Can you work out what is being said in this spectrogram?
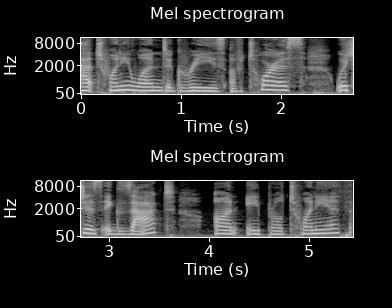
at 21 degrees of Taurus, which is exact on April 20th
